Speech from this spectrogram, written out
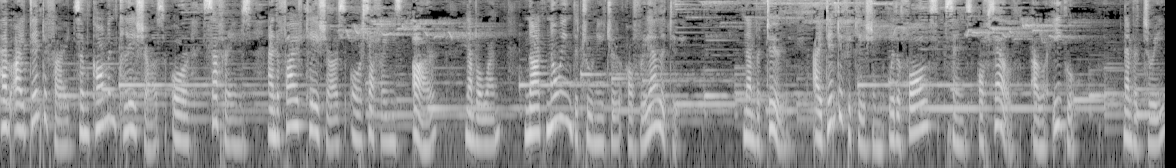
have identified some common kleshas or sufferings, and the five kleshas or sufferings are number one, not knowing the true nature of reality. Number two, identification with a false sense of self, our ego. Number three,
